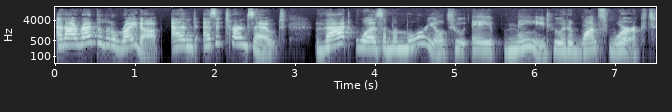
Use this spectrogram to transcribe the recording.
And I read the little write up, and as it turns out, that was a memorial to a maid who had once worked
